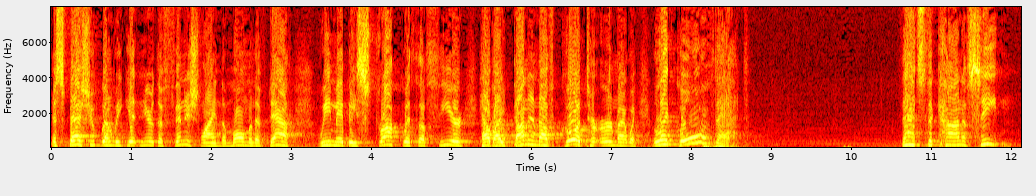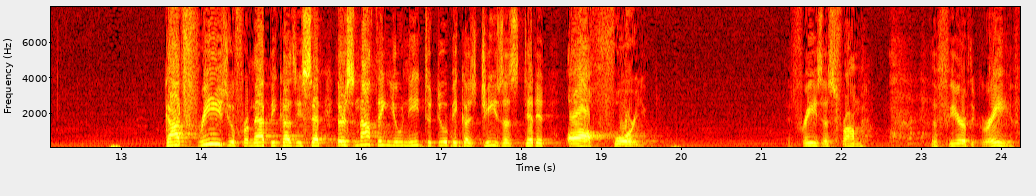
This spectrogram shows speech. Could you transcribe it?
Especially when we get near the finish line, the moment of death, we may be struck with the fear have I done enough good to earn my way? Let go of that. That's the con of Satan. God frees you from that because He said, There's nothing you need to do because Jesus did it all for you. It frees us from the fear of the grave.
